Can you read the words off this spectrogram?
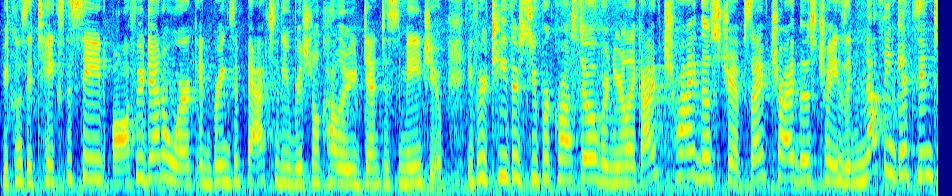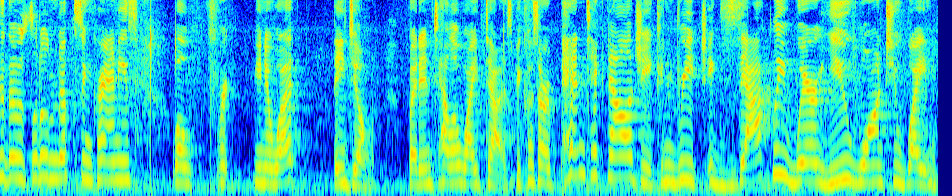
because it takes the stain off your dental work and brings it back to the original color your dentist made you. If your teeth are super crossed over and you're like, I've tried those strips, I've tried those trays, and nothing gets into those little nooks and crannies, well, for, you know what? They don't. But IntelliWhite does because our pen technology can reach exactly where you want to whiten.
